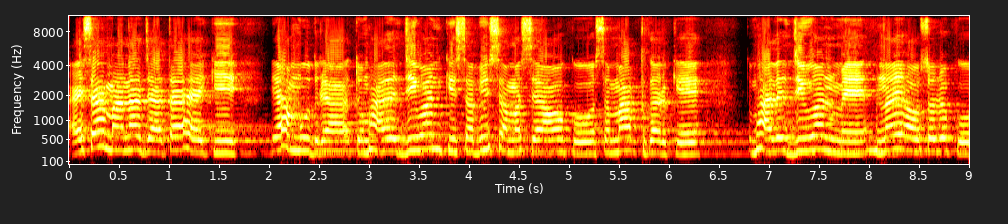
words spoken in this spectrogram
ऐसा माना जाता है कि यह मुद्रा तुम्हारे जीवन की सभी समस्याओं को समाप्त करके तुम्हारे जीवन में नए अवसरों को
